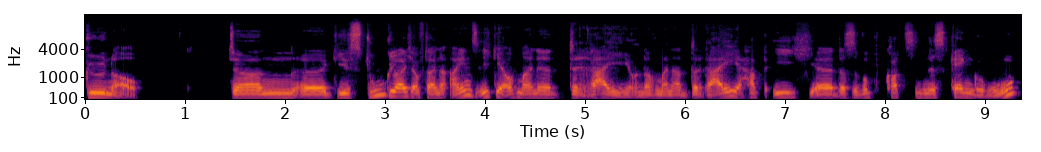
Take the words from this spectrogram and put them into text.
genau. Dann äh, gehst du gleich auf deine Eins, ich gehe auf meine Drei. Und auf meiner Drei habe ich äh, das Wupp kotzendes Känguru,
